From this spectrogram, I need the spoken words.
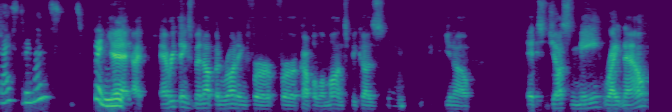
Jace? Three months? It's pretty. New. Yeah, I, everything's been up and running for for a couple of months because yeah. you know it's just me right now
